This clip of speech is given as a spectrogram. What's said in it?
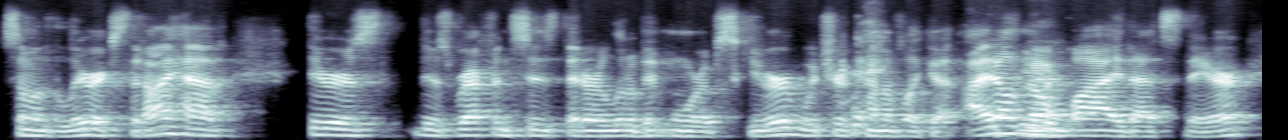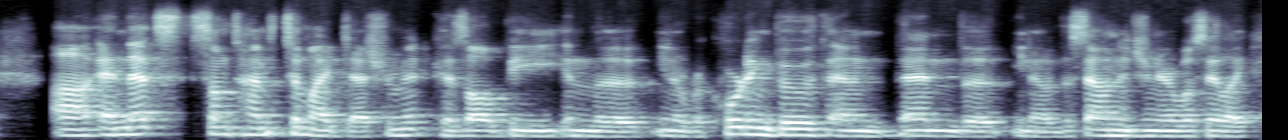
some of the lyrics that I have, there's there's references that are a little bit more obscure, which are kind of like a I don't know why that's there, uh, and that's sometimes to my detriment because I'll be in the you know recording booth and then the you know the sound engineer will say like,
